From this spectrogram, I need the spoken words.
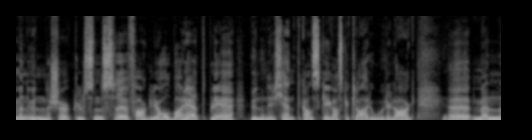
men undersøkelsens eh, faglige holdbarhet ble underkjent ganske, ganske klare ordelag. Men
